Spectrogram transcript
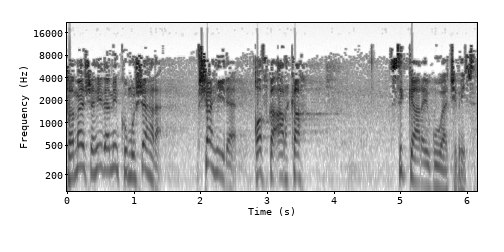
faman shahida minkum shahra shahida qofka arka si gaaray ugu waajibaysa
